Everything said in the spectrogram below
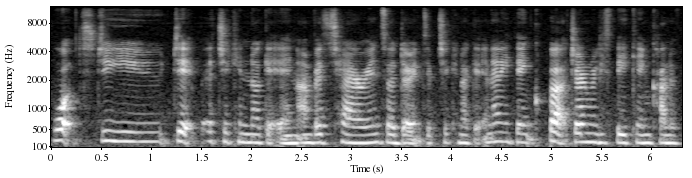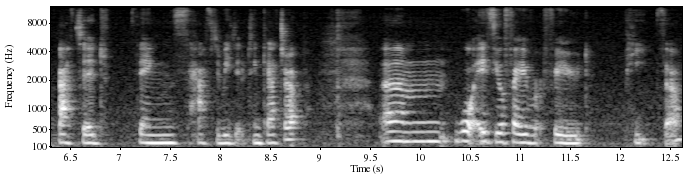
What do you dip a chicken nugget in? I'm vegetarian, so I don't dip chicken nugget in anything, but generally speaking, kind of battered things have to be dipped in ketchup. Um, what is your favourite food? Pizza.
